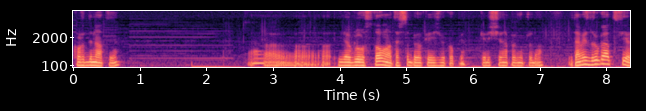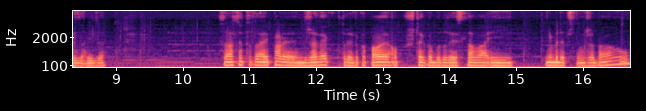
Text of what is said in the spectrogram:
Koordynaty. Ile glowstone'a też sobie go kiedyś wykopię. Kiedyś się na pewno przyda. I tam jest druga twierdza, widzę. Zobaczmy tutaj parę drzewek, które wykopałem. Oprócz tego, bo tutaj jest lawa i nie będę przy tym grzebał.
